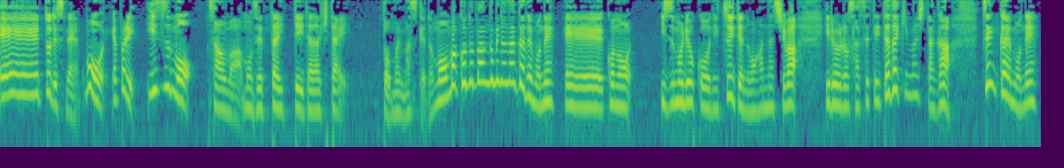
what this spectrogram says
えー、っとですね、もうやっぱり、出雲さんはもう絶対行っていただきたいと思いますけども、まあ、この番組の中でもね、えー、この出雲旅行についてのお話はいろいろさせていただきましたが、前回もね、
